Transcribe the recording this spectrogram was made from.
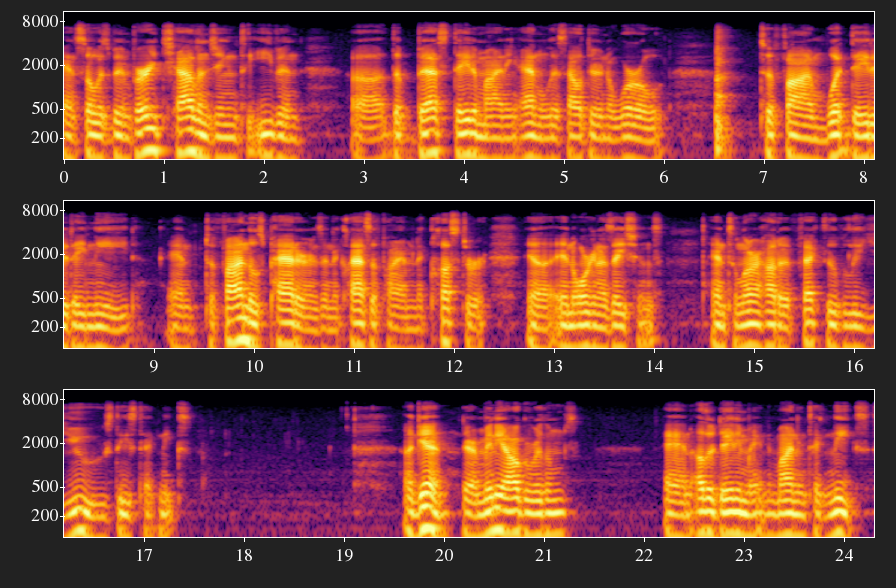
and so it's been very challenging to even uh, the best data mining analysts out there in the world to find what data they need and to find those patterns and to classify them and to cluster uh, in organizations and to learn how to effectively use these techniques. Again, there are many algorithms and other data mining techniques,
